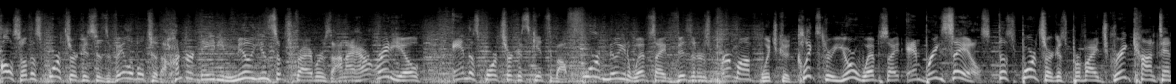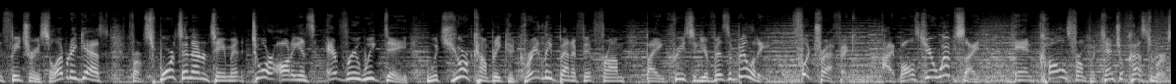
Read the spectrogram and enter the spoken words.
Also, the Sports Circus is available to the 180 million subscribers on iHeartRadio, and the Sports Circus gets about 4 million website visitors per month, which could click through your website and bring sales. The Sports Circus provides great content featuring celebrity guests from sports and entertainment to our audience every weekday, which your company could greatly benefit from by increasing your visibility, foot traffic, eyeballs to your website, and calls from potential customers.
